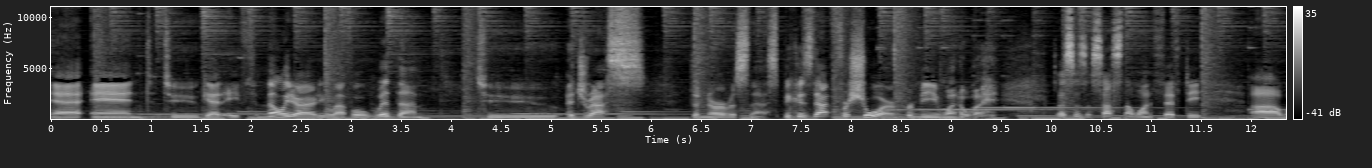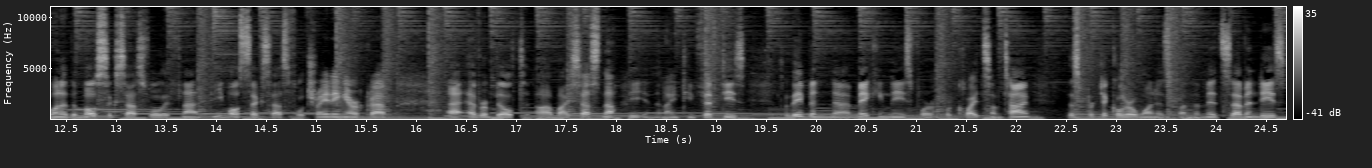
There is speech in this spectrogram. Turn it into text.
uh, and to get a familiarity level with them to address the nervousness because that for sure for me went away. This is a Cessna 150, uh, one of the most successful, if not the most successful training aircraft uh, ever built uh, by Cessna in the 1950s. So they've been uh, making these for, for quite some time. This particular one is from the mid 70s.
